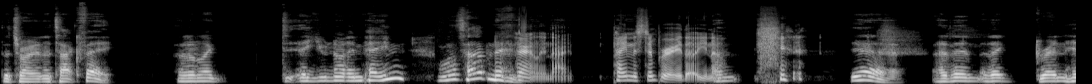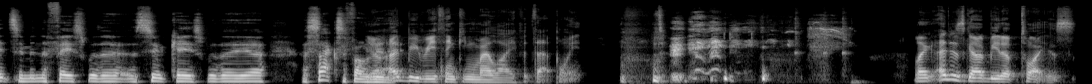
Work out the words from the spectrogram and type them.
to try and attack Faye. And I'm like, are you not in pain? What's happening? Apparently not. Pain is temporary though, you know. And, yeah. And then then Gren hits him in the face with a, a suitcase with a uh, a saxophone Yeah, in I'd it. be rethinking my life at that point. like I just got beat up twice.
